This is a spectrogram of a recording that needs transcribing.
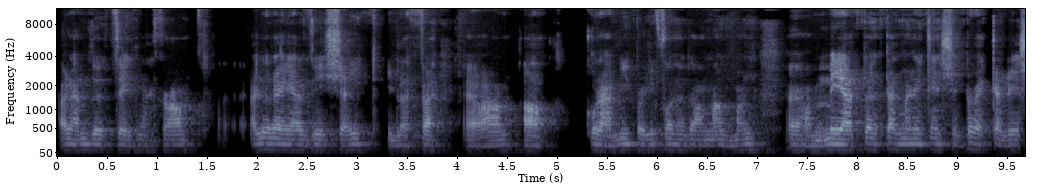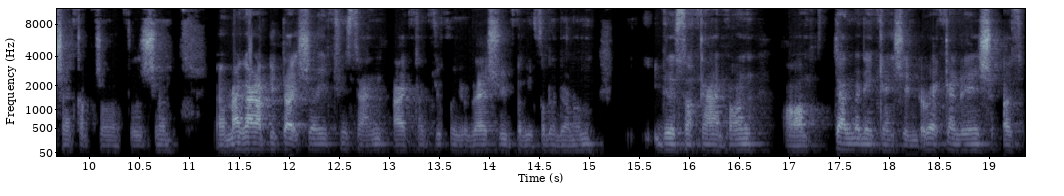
elemző cégnek a előrejelzéseit, illetve a, korábbi ipari forradalmakban mért termelékenység törekedéssel kapcsolatos megállapításait, hiszen láthatjuk, hogy az első ipari forradalom időszakában a termelékenység növekedés az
